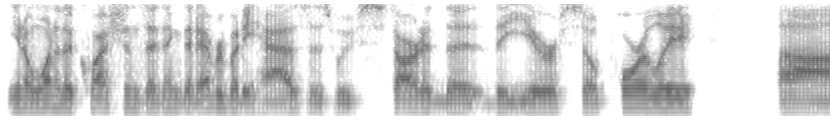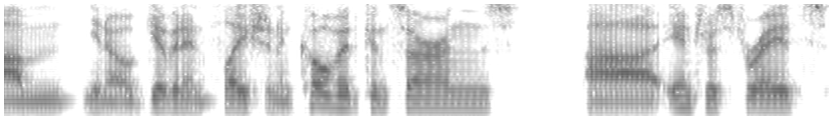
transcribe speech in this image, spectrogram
you know, one of the questions I think that everybody has is we've started the the year so poorly. Um, you know, given inflation and COVID concerns, uh, interest rates,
